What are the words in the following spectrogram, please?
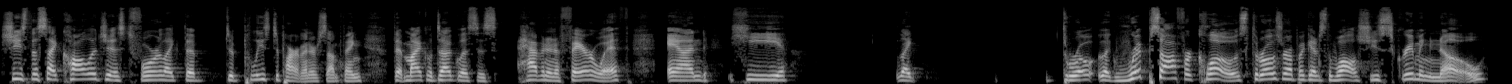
She's the psychologist for like the, police department or something that Michael Douglas is having an affair with. And he like throw like rips off her clothes, throws her up against the wall. She's screaming no.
